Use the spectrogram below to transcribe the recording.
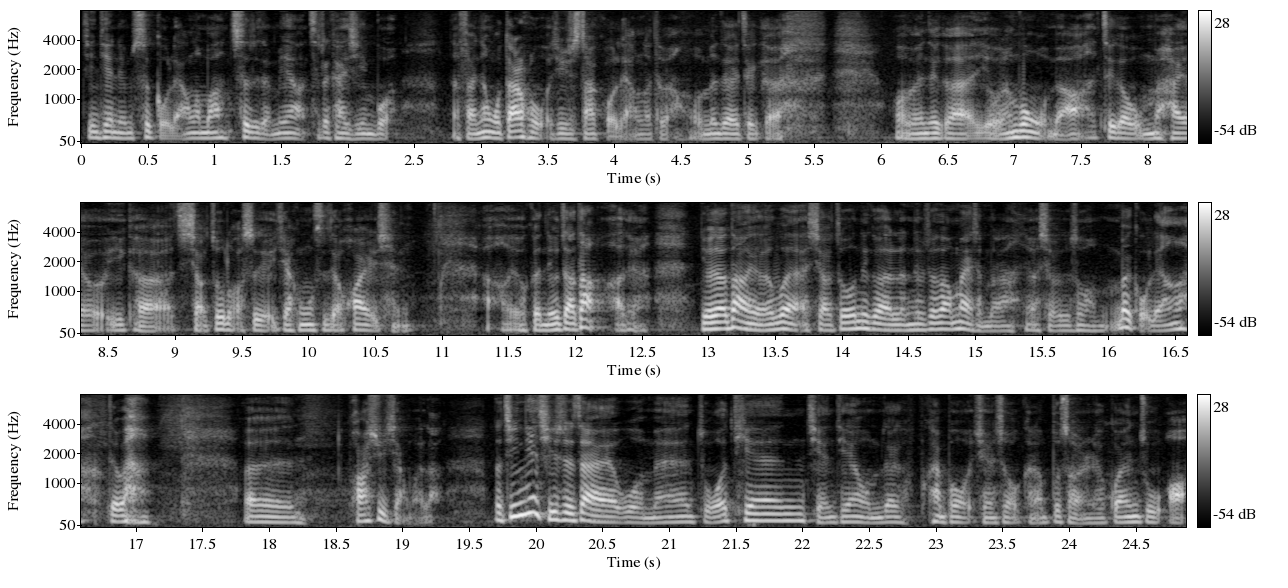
今天你们吃狗粮了吗？吃的怎么样？吃的开心不？那反正我待会儿我就去杀狗粮了，对吧？我们的这个，我们这个有人问我们啊，这个我们还有一个小周老师有一家公司叫花雨城，啊，有个牛杂档啊，对吧，牛杂档有人问小周那个牛杂档卖什么呢？要小周说卖狗粮啊，对吧？呃，花絮讲完了。那今天其实，在我们昨天、前天，我们在看朋友圈的时候，可能不少人在关注啊，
